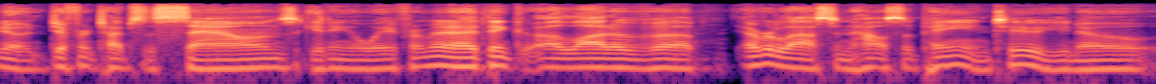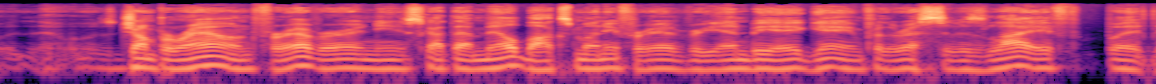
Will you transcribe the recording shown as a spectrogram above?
you know different types of sounds getting away from it i think a lot of uh, everlasting house of pain too you know was jump around forever and he's got that mailbox money for every nba game for the rest of his life but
